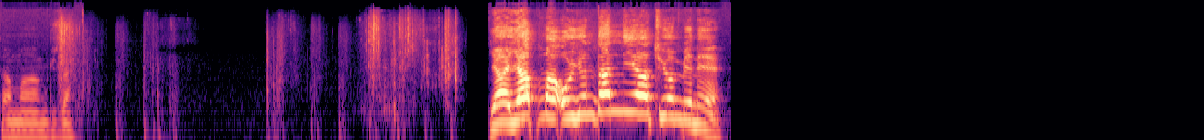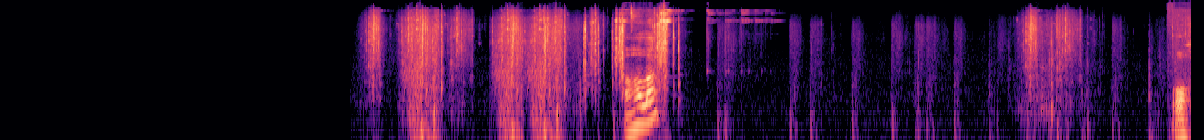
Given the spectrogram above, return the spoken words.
Tamam güzel. Ya yapma oyundan niye atıyorsun beni? Aha lan. Oh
